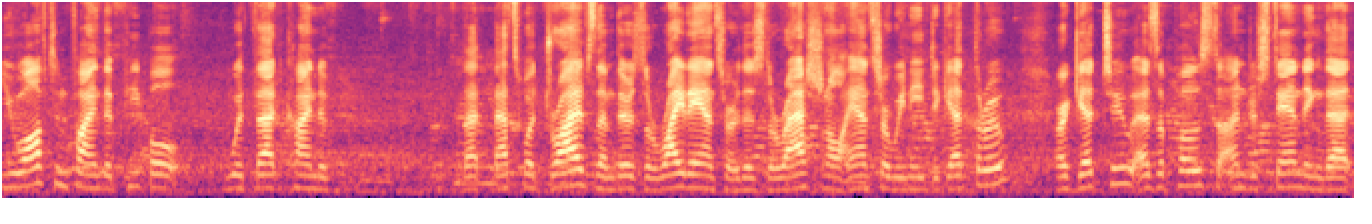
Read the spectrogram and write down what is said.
you often find that people with that kind of that, that's what drives them. There's the right answer, there's the rational answer we need to get through or get to, as opposed to understanding that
